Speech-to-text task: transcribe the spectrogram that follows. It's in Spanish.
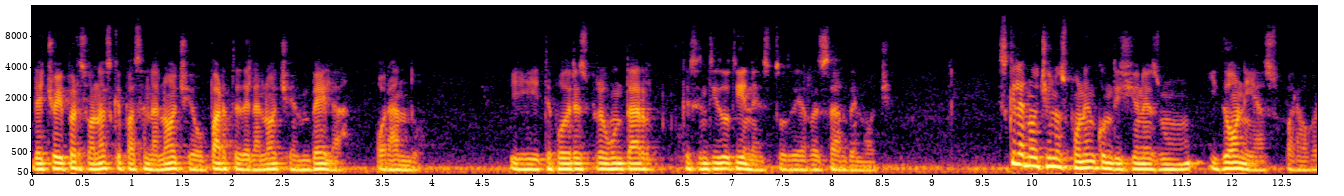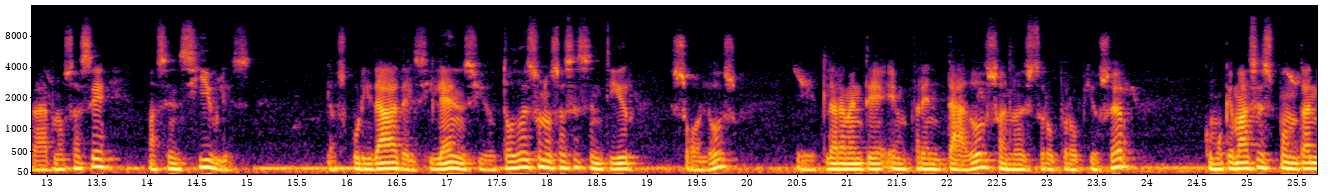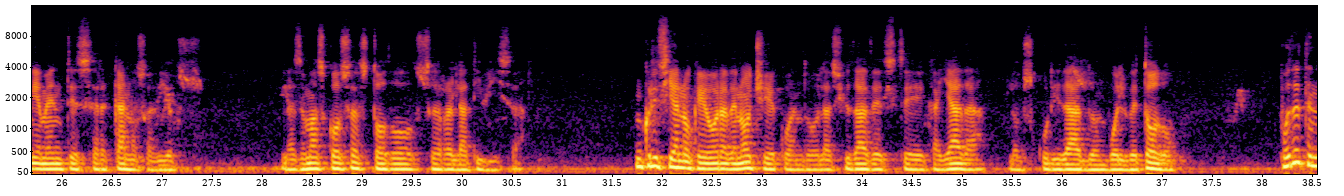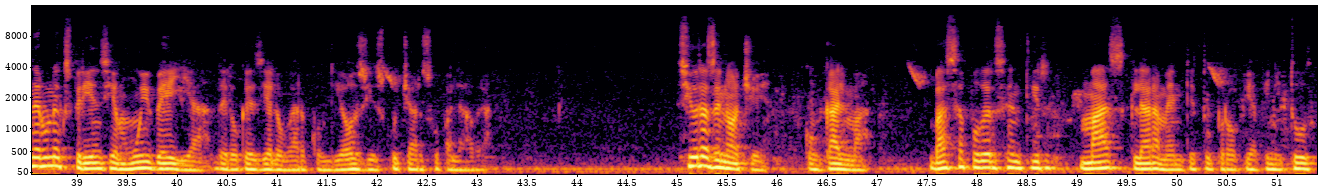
De hecho, hay personas que pasan la noche o parte de la noche en vela, orando. Y te podrías preguntar qué sentido tiene esto de rezar de noche. Es que la noche nos pone en condiciones idóneas para orar, nos hace más sensibles. La oscuridad, el silencio, todo eso nos hace sentir solos, eh, claramente enfrentados a nuestro propio ser, como que más espontáneamente cercanos a Dios. Las demás cosas todo se relativiza. Un cristiano que ora de noche cuando la ciudad esté callada, la oscuridad lo envuelve todo, puede tener una experiencia muy bella de lo que es dialogar con Dios y escuchar su palabra. Si oras de noche, con calma, vas a poder sentir más claramente tu propia finitud,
